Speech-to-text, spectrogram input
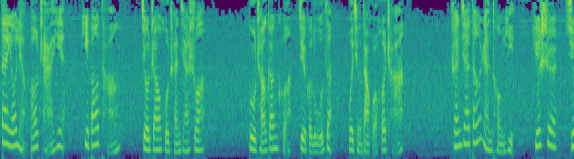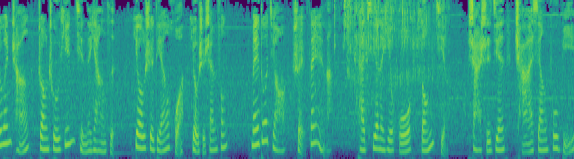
带有两包茶叶，一包糖，就招呼船家说：“路长干渴，借个炉子，我请大伙儿喝茶。”船家当然同意。于是徐文长装出殷勤的样子，又是点火，又是扇风。没多久，水沸了，他沏了一壶龙井，霎时间茶香扑鼻。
